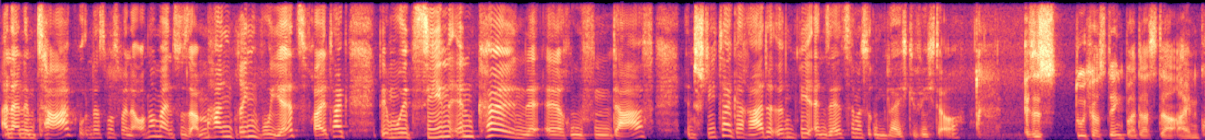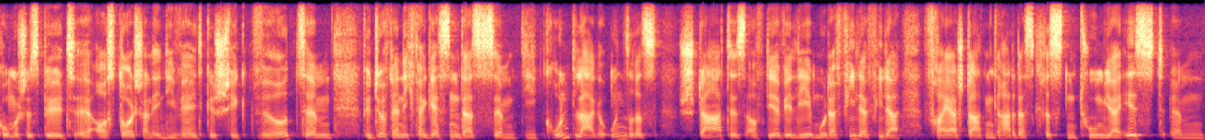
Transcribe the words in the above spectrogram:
an einem Tag und das muss man ja auch noch mal in Zusammenhang bringen, wo jetzt Freitag den Muezzin in Köln äh, rufen darf. Entsteht da gerade irgendwie ein seltsames Ungleichgewicht auch? Es ist durchaus denkbar, dass da ein komisches Bild äh, aus Deutschland in die Welt geschickt wird. Ähm, wir dürfen ja nicht vergessen, dass ähm, die Grundlage unseres Staates, auf der wir leben, oder vieler, vieler freier Staaten gerade das Christentum ja ist, ähm,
